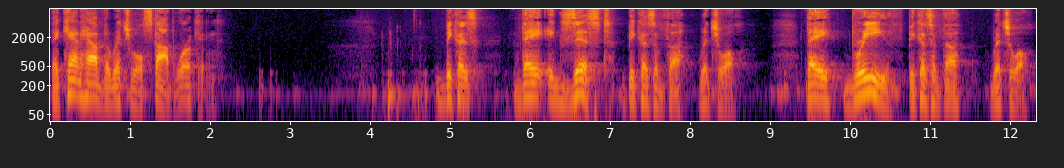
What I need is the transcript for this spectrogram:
They can't have the ritual stop working. Because they exist because of the ritual. They breathe because of the ritual.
